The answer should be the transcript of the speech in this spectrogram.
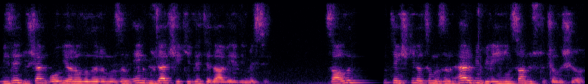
Bize düşen o yaralılarımızın en güzel şekilde tedavi edilmesi. Sağlık teşkilatımızın her bir bireyi insanüstü çalışıyor.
